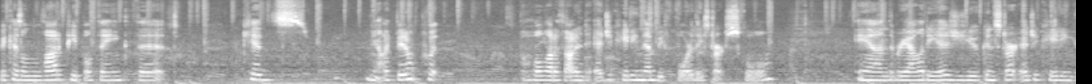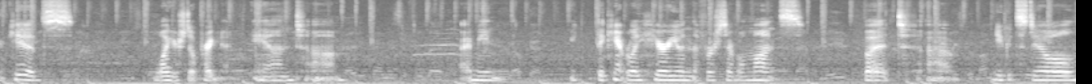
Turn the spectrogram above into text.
because a lot of people think that kids, you know, like they don't put a whole lot of thought into educating them before they start school. And the reality is, you can start educating your kids while you're still pregnant. And, um, I mean, they can't really hear you in the first several months, but um, you could still,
